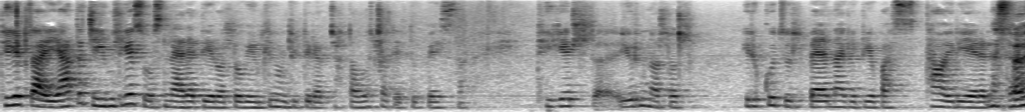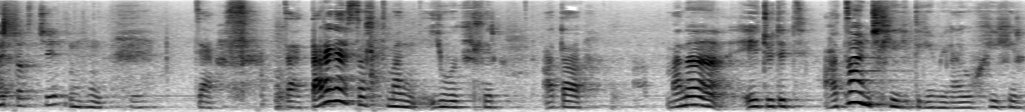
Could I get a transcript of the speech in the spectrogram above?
Тэгээд за ядаж имлгээс уусна арай дээр болов имлэг имлэг дээр явж байхдаа уучаад идэв байсан. Тэгэл ер нь бол хэрэггүй зүйл байна гэдгийг бас та хоёрын ярианаас ойлгож байна. За. За дараагийн асуулт маань юу вэ гэхээр одоо манай ээжүүдэд озон имжлэхий гэдэг юмыг аюу хийхээр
